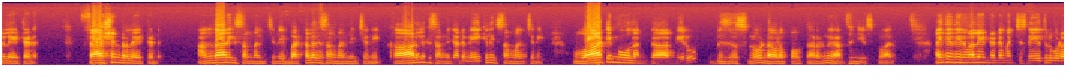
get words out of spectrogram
రిలేటెడ్ ఫ్యాషన్ రిలేటెడ్ అందానికి సంబంధించింది బట్టలకు సంబంధించింది కార్లకు సంబంధించి అంటే వెహికల్కి సంబంధించింది వాటి మూలంగా మీరు బిజినెస్లో డెవలప్ అవుతారని మీరు అర్థం చేసుకోవాలి. అయితే దీనివల్ల ఏంటంటే మంచి స్నేహితులు కూడా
